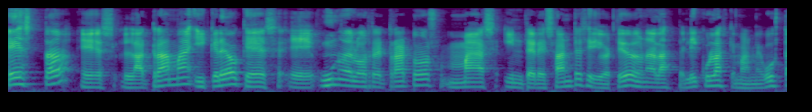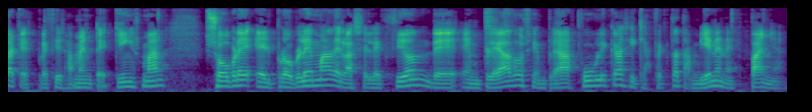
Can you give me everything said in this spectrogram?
Esta es la trama y creo que es eh, uno de los retratos más interesantes y divertidos de una de las películas que más me gusta, que es precisamente Kingsman, sobre el problema de la selección de empleados y empleadas públicas y que afecta también en España.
